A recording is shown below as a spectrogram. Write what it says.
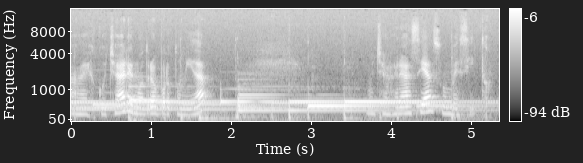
a escuchar en otra oportunidad. Gracias, un besito.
